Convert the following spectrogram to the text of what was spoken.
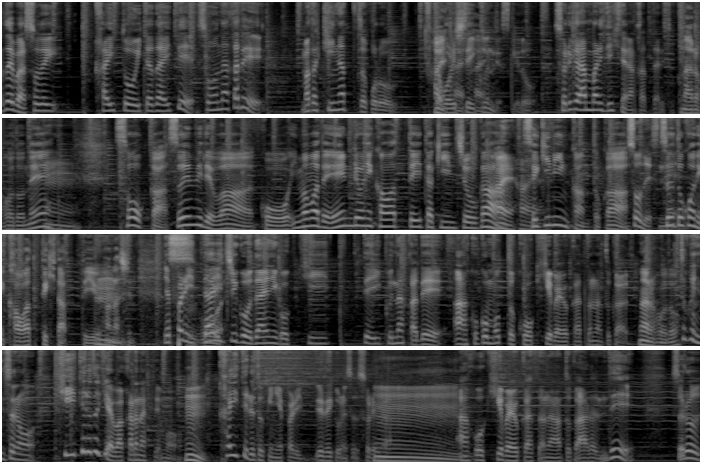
例えばそれ回答をいただいて、その中でまた気になったところを深掘りしていくんですけど、それがあんまりできてなかったりとか。なるほどうね、ん。そうか。そういう意味ではこう今まで遠慮に変わっていた緊張が、はいはい。責任感とかそうですね。いうところに変わってきたっていう話、やっぱり第1号、第2号聞いていく中で、あ、ここもっとこう聞けばよかったなとか、なるほど特にその聞いてるときは分からなくても、うん書いてるときにやっぱり出てくるんですよ、そうれが。あ、こう聞けばよかったなとかあるんで、それを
